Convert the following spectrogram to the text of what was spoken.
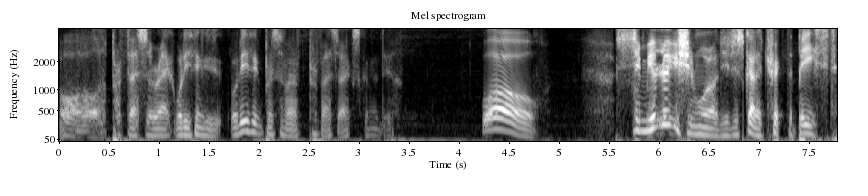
Oh, Professor X. What do you think? What do you think Professor X is gonna do? Whoa, simulation world. You just got to trick the beast.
